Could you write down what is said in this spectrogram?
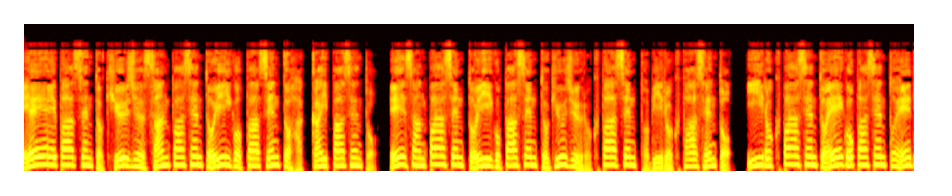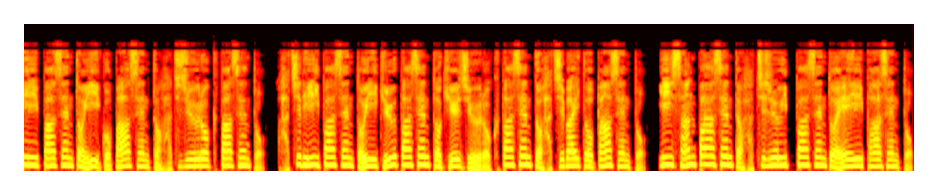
AA%、93%、E5%、8回、A3%、E5%、96%、B6%、E6%、A5%、AD%、E5%、86%、8D%E9%96%8 バイト、E3%、81%、AE%、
